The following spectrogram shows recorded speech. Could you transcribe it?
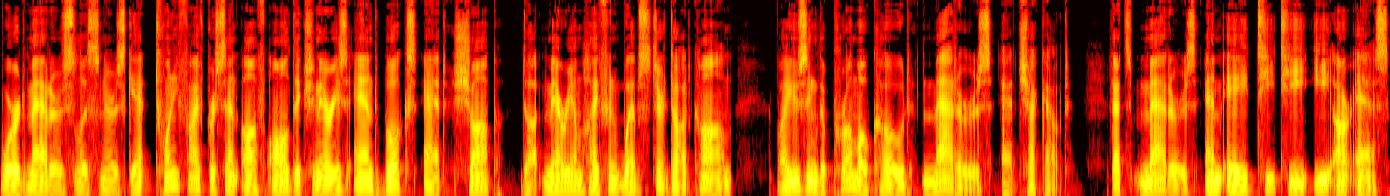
Word Matters listeners get 25% off all dictionaries and books at shop.merriam-webster.com by using the promo code MATTERS at checkout. That's MATTERS, M A T T E R S,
